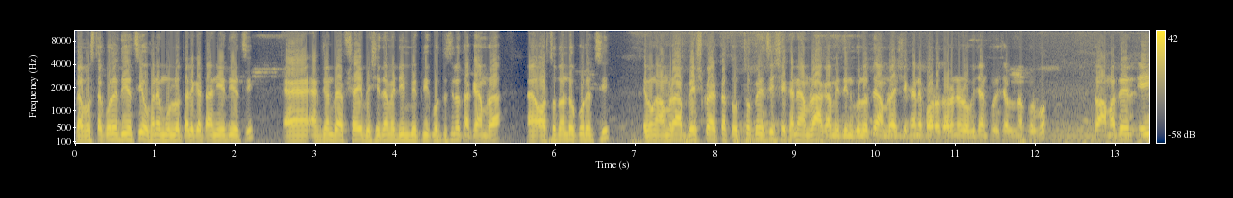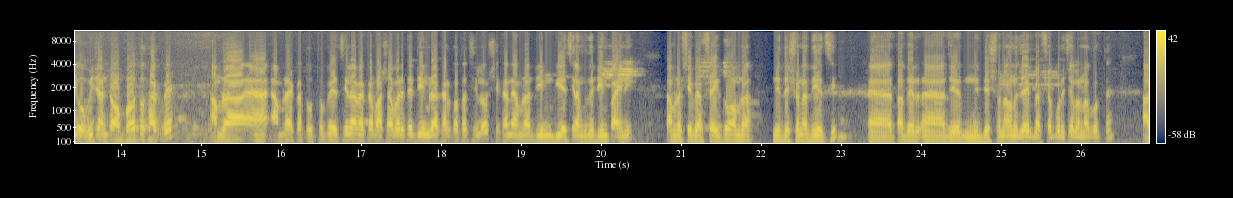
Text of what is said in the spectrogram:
ব্যবস্থা করে দিয়েছি ওখানে মূল্য তালিকা টানিয়ে দিয়েছি। একজন ব্যবসায়ী বেশি দামে ডিম বিক্রি করতেছিল তাকে আমরা অর্থদণ্ড করেছি। এবং আমরা বেশ কয়েকটা তথ্য পেয়েছি, সেখানে আমরা আগামী দিনগুলোতে আমরা সেখানে বড় ধরনের অভিযান পরিচালনা করব। তো আমাদের এই অভিযানটা অব্যাহত থাকবে। আমরা আমরা একটা তথ্য পেয়েছিলাম, একটা বাসা বাড়িতে ডিম রাখার কথা ছিল, সেখানে আমরা ডিম গিয়েছিলাম কিন্তু ডিম পাইনি। তো আমরা সেই ব্যবসায়ীকেও আমরা নির্দেশনা দিয়েছি তাদের যে নির্দেশনা অনুযায়ী ব্যবসা পরিচালনা করতে। আর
